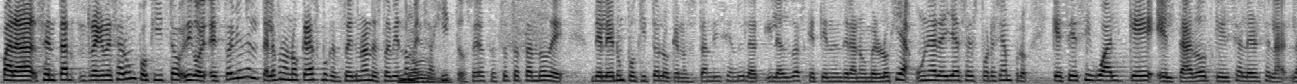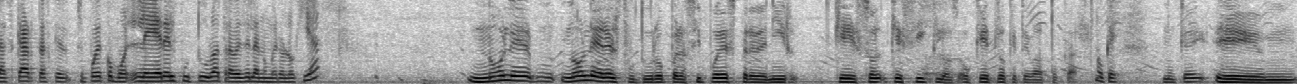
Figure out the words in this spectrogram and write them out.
para sentar, regresar un poquito, digo, estoy viendo el teléfono, no creas porque te estoy ignorando, estoy viendo mensajitos, ¿eh? estoy tratando de, leer un poquito lo que nos están diciendo y, las dudas que tienen de la numerología. Una de ellas es, por ejemplo, que si es igual que el tarot, que irse a leerse las cartas, que se puede como leer el futuro a través de la numerología. No leer, no leer el futuro, pero sí puedes prevenir qué, son, qué ciclos o qué es lo que te va a tocar. Ok. okay? Em,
